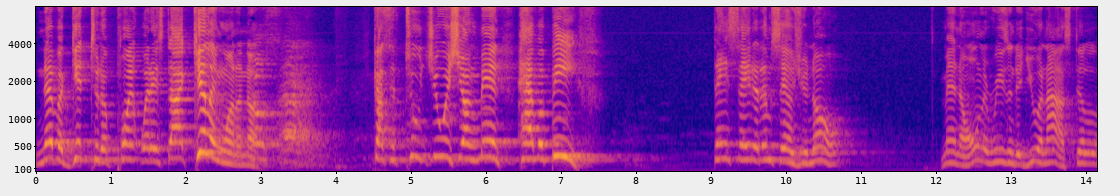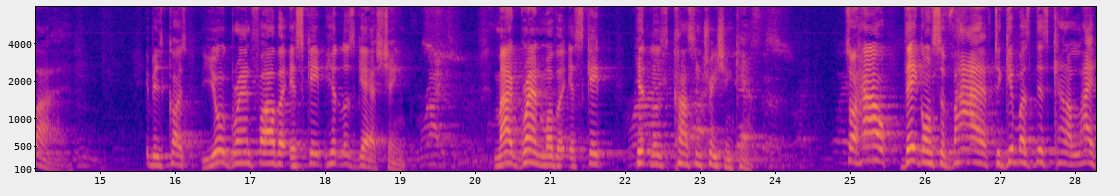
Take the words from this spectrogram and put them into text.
never get to the point where they start killing one another. Because if two Jewish young men have a beef, they say to themselves, you know, man, the only reason that you and I are still alive is because your grandfather escaped Hitler's gas chambers. Right. My grandmother escaped Hitler's concentration camps. So how they gonna survive to give us this kind of life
